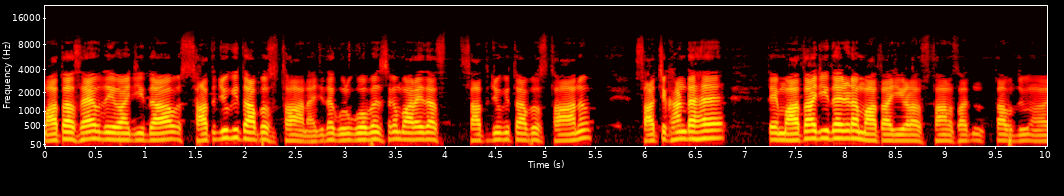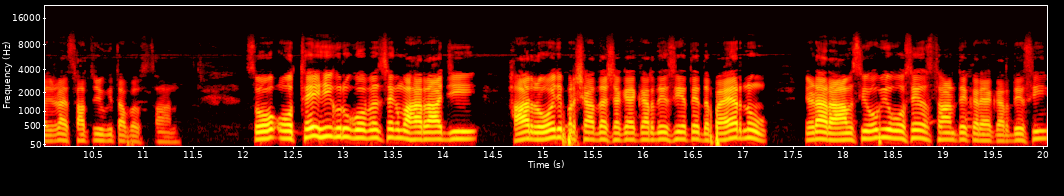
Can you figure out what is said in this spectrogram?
ਮਾਤਾ ਸਾਹਿਬ ਦੇਵਾਂ ਜੀ ਦਾ ਸਤਜੁਗੀ ਤਪ ਸਥਾਨ ਹੈ ਜਿਹਦਾ ਗੁਰੂ ਗੋਬਿੰਦ ਸਿੰਘ ਮਹਾਰਾਜ ਦਾ ਸਤਜੁਗੀ ਤਪ ਸਥਾਨ ਸੱਚਖੰਡ ਹੈ ਤੇ ਮਾਤਾ ਜੀ ਦਾ ਜਿਹੜਾ ਮਾਤਾ ਜੀ ਵਾਲਾ ਸਥਾਨ ਸਤ- ਤਪ ਜਿਹੜਾ ਸਤਜੁਗੀ ਤਪ ਸਥਾਨ। ਸੋ ਉੱਥੇ ਹੀ ਗੁਰੂ ਗੋਬਿੰਦ ਸਿੰਘ ਮਹਾਰਾਜ ਜੀ ਹਰ ਰੋਜ਼ ਪ੍ਰਸ਼ਾਦਾ ਛਕਿਆ ਕਰਦੇ ਸੀ ਅਤੇ ਦੁਪਹਿਰ ਨੂੰ ਜਿਹੜਾ ਆਰਾਮ ਸੀ, ਉਹ ਵੀ ਉਸੇ ਸਥਾਨ ਤੇ ਕਰਿਆ ਕਰਦੇ ਸੀ।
